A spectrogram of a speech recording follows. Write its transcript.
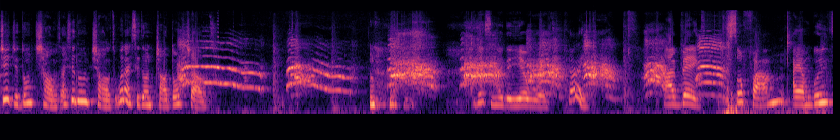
JJ, don't shout. I say don't shout. When I say don't shout, don't shout. Just know the year word. Hey. I beg. So far, I am going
